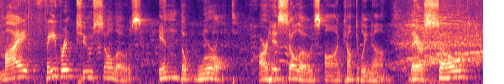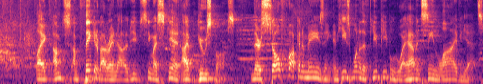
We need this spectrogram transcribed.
My favorite two solos in the world are his solos on Comfortably Numb. They are so like I'm I'm thinking about it right now. If you see my skin, I have goosebumps. They're so fucking amazing, and he's one of the few people who I haven't seen live yet.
